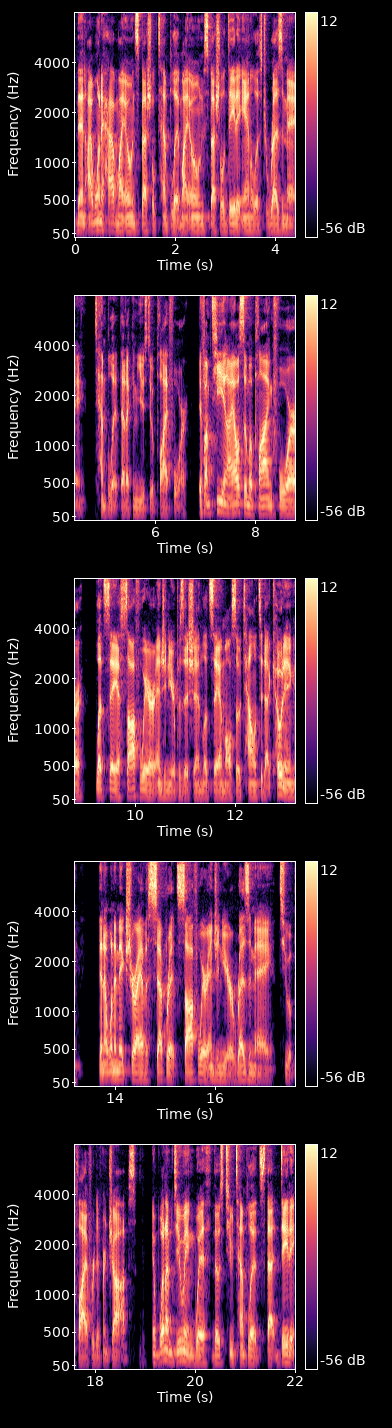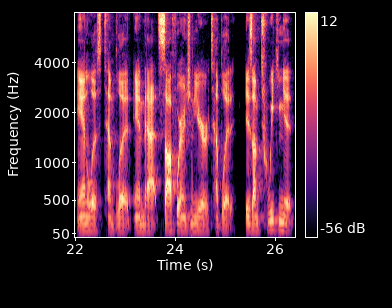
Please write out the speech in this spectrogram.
then I want to have my own special template, my own special data analyst resume template that I can use to apply for. If I'm T and I also am applying for, let's say, a software engineer position, let's say I'm also talented at coding, then I want to make sure I have a separate software engineer resume to apply for different jobs. And what I'm doing with those two templates, that data analyst template and that software engineer template, is I'm tweaking it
